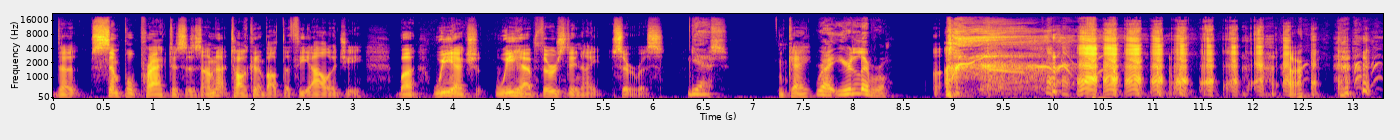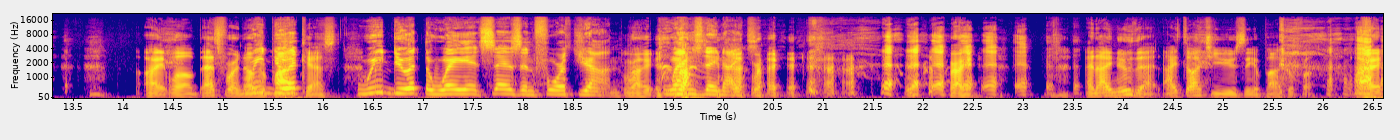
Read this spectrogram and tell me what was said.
the simple practices. I'm not talking about the theology, but we actually we have Thursday night service. Yes. Okay, Right. You're liberal. all right. Well, that's for another We do it- podcast. We do it the way it says in Fourth John. Right. Wednesday nights. right. right. And I knew that. I thought you used the apocrypha. All right.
